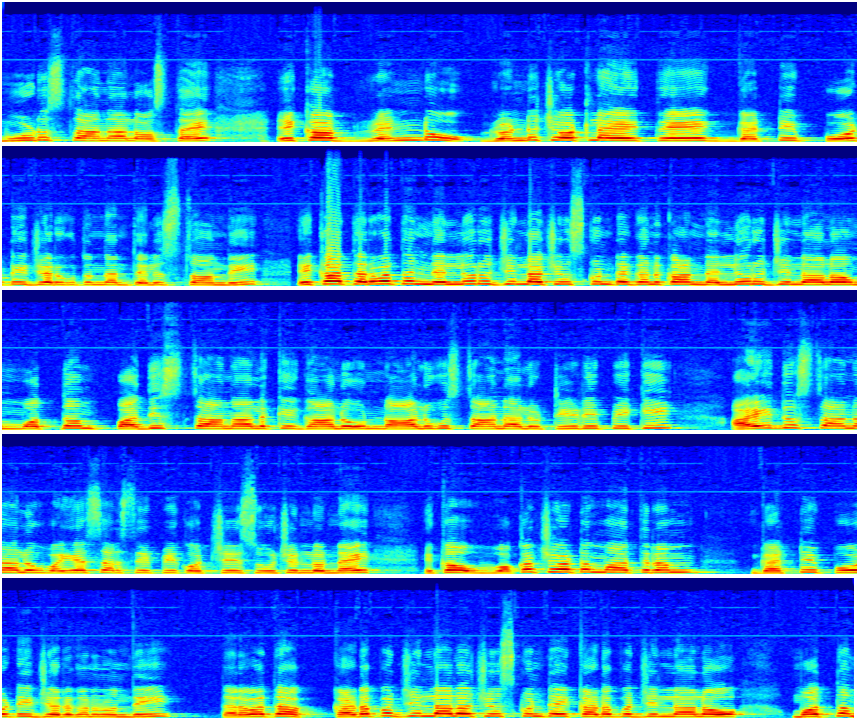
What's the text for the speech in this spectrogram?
మూడు స్థానాలు వస్తాయి. ఇక రెండు రెండు చోట్ల అయితే గట్టి పోటీ జరుగుతుందని తెలుస్తోంది. ఇక తర్వాత నెల్లూరు జిల్లా చూసుకుంటే కనుక నెల్లూరు జిల్లాలో మొత్తం పది స్థానాలకి గాను నాలుగు స్థానాలు టీడీపీకి ఐదు స్థానాలు వైఎస్ఆర్సీపీకి వచ్చే సూచనలు ఉన్నాయి. ఇక ఒక చోట మాత్రం గట్టి పోటీ జరగనుంది. తర్వాత కడప జిల్లాలో చూసుకుంటే కడప జిల్లాలో మొత్తం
